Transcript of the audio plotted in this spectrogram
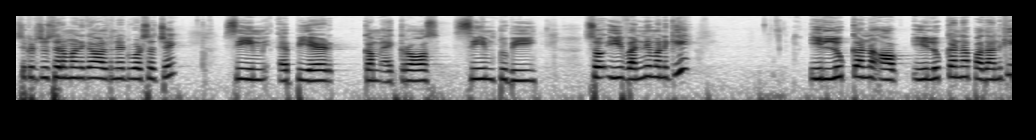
సో ఇక్కడ చూసారా మనకి ఆల్టర్నేట్ వర్డ్స్ వచ్చాయి? Seem appeared come across seem to be so ఇవన్నీ మనకి ఈ లుక్ అన్న ఈ లుక్ అన్న పదానికి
